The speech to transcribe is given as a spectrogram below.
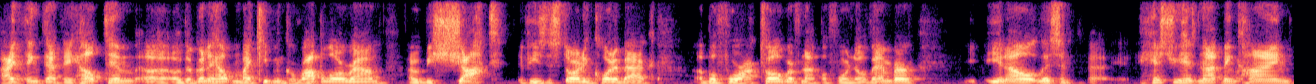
I think that they helped him, uh, or they're going to help him by keeping Garoppolo around. I would be shocked if he's the starting quarterback uh, before October, if not before November. You know, listen, uh, history has not been kind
